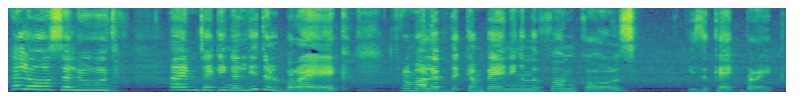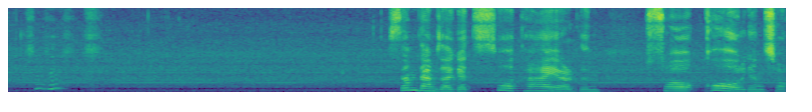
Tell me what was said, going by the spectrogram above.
Hello, Salud. I'm taking a little break from all of the campaigning and the phone calls. It's a cake break. Sometimes I get so tired and so cold and so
